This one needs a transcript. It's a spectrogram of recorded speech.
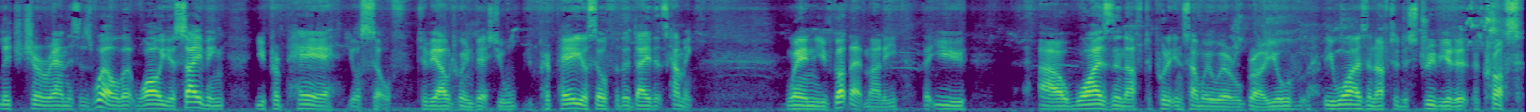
literature around this as well that while you're saving, you prepare yourself to be able to invest. You, you prepare yourself for the day that's coming when you've got that money that you are wise enough to put it in somewhere where it will grow. You'll be wise enough to distribute it across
